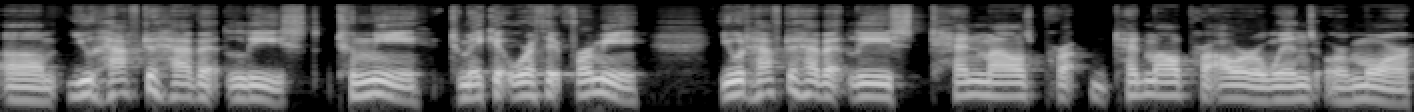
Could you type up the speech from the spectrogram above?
um, you have to have at least, to me, to make it worth it for me, you would have to have at least 10 miles per 10 mile per hour winds or more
